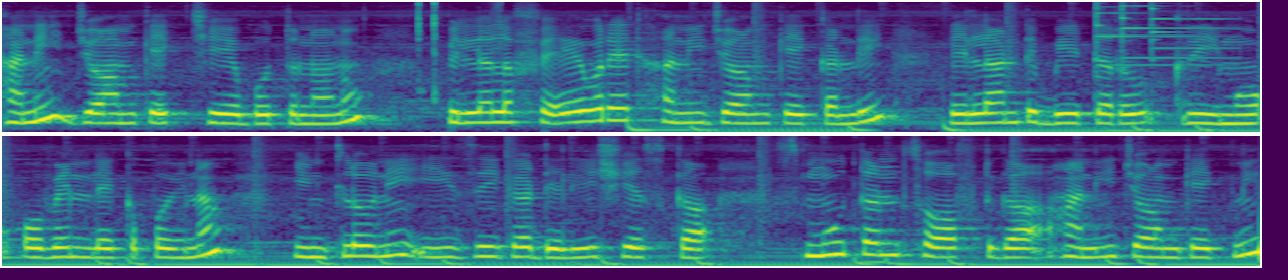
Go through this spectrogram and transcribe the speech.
honey jam cake చేయబోతున్నాను. పిల్లల ఫేవరెట్ హనీ జామ్ కేక్ అండి. ఎలాంటి బీటరు క్రీము ఓవెన్ లేకపోయినా ఇంట్లోనే ఈజీగా డెలీషియస్గా స్మూత్ అండ్ సాఫ్ట్గా హనీ జామ్ కేక్ని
